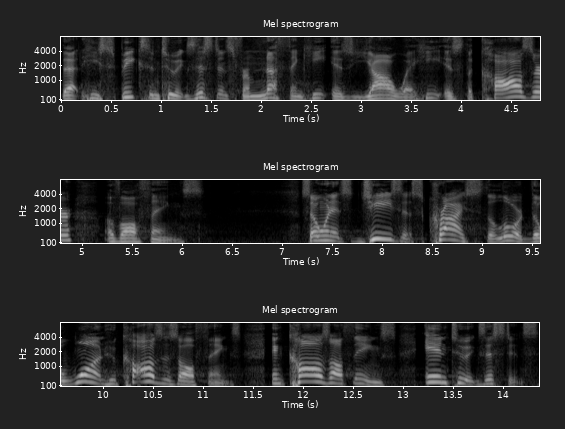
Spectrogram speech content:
that he speaks into existence from nothing, he is Yahweh. He is the causer of all things. So when it's Jesus Christ the Lord, the one who causes all things and calls all things into existence,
